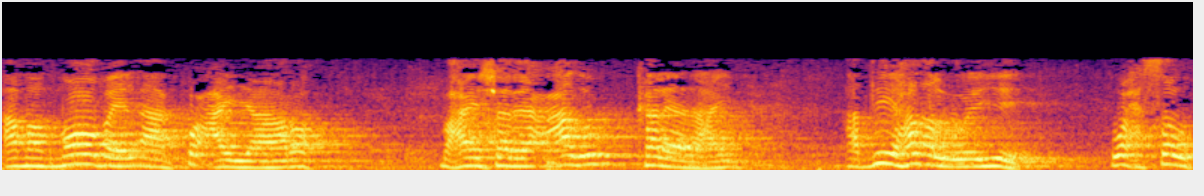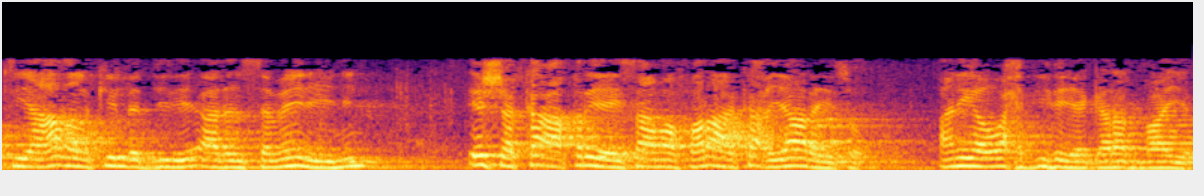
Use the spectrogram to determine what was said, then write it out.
ama mobile aan ku cayaaro. Maxay shareecadu ka leedahay? Haddii hadal weeye wax sawtiya hadalkii la diday aadan samaynaynin isha ka aqriyaysa ama faraha ka ciyaarayso aniga wax diidaya garan maayo.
